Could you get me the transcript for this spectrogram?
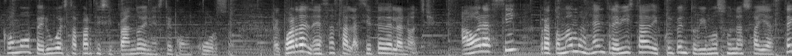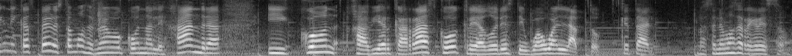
cómo Perú está participando en este concurso. Recuerden, es hasta las 7 de la noche. Ahora sí, retomamos la entrevista. Disculpen, tuvimos unas fallas técnicas, pero estamos de nuevo con Alejandra y con Javier Carrasco, creadores de Wawa Laptop. ¿Qué tal? Los tenemos de regreso.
